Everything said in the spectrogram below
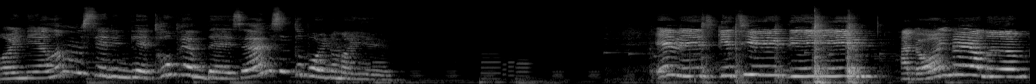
Oynayalım mı seninle top hem de? Sever misin top oynamayı? Evet getirdim. Hadi oynayalım.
